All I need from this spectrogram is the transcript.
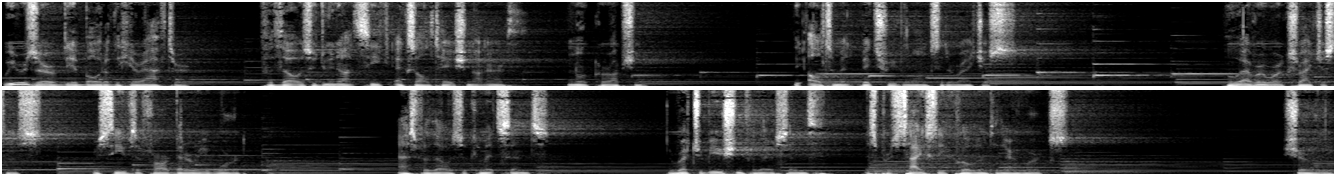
We reserve the abode of the hereafter for those who do not seek exaltation on earth, nor corruption. The ultimate victory belongs to the righteous. Whoever works righteousness receives a far better reward. As for those who commit sins, the retribution for their sins is precisely equivalent to their works. Surely,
